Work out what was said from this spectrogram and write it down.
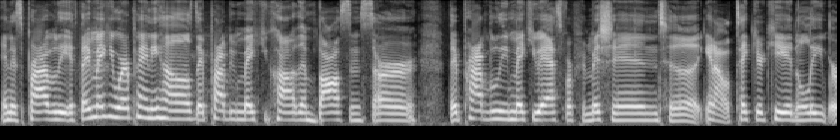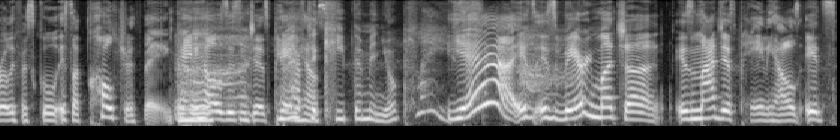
And it's probably, if they make you wear pantyhose, they probably make you call them boss and sir. They probably make you ask for permission to, you know, take your kid and leave early for school. It's a culture thing. Mm-hmm. Pantyhose isn't just pantyhose. you pantyhose. have to keep them in your place. yeah, it's, it's very much a, it's not just pantyhose. It's,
